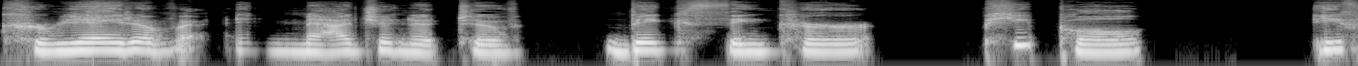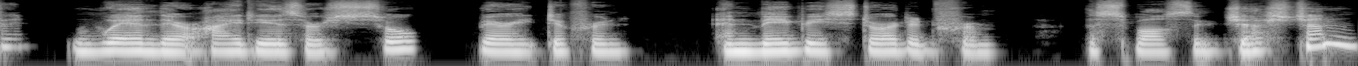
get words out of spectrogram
creative, imaginative, big thinker, people, even when their ideas are so very different and maybe started from a small suggestion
